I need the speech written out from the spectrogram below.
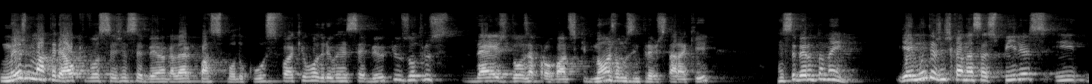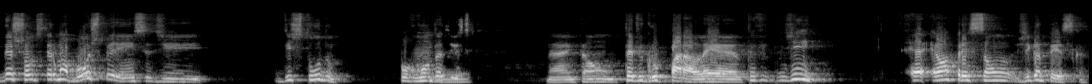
O mesmo material que vocês receberam, a galera que participou do curso, foi a que o Rodrigo recebeu e que os outros 10, 12 aprovados que nós vamos entrevistar aqui receberam também. E aí muita gente caiu nessas pilhas e deixou de ter uma boa experiência de, de estudo por conta uhum. disso. Né? Então, teve grupo paralelo, teve. Gente, é, é uma pressão gigantesca.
